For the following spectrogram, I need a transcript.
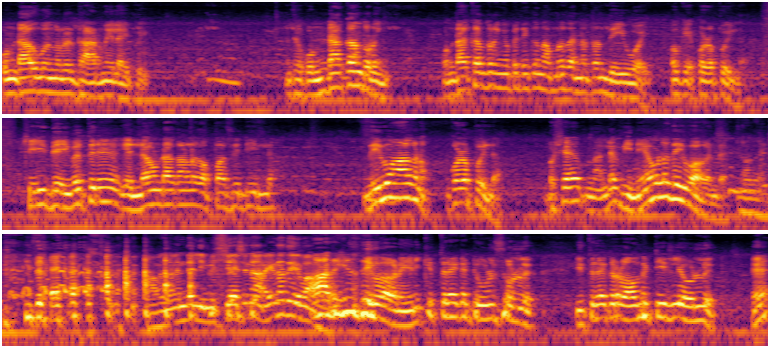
ഉണ്ടാകും എന്നുള്ളൊരു ധാരണയിലായിപ്പോയി. എന്നുവെച്ചാൽ ഉണ്ടാക്കാൻ തുടങ്ങി. ഉണ്ടാക്കാൻ തുടങ്ങിയപ്പോഴത്തേക്ക് നമ്മൾ തന്നെ തന്നെ ദൈവമായി. ഓക്കെ കുഴപ്പമില്ല. പക്ഷെ ഈ ദൈവത്തിന് എല്ലാം ഉണ്ടാക്കാനുള്ള കപ്പാസിറ്റി ഇല്ല. ദൈവം ആകണം കുഴപ്പമില്ല. പക്ഷെ നല്ല വിനയമുള്ള ദൈവമാകണ്ടേ? അവനവന്റെ ലിമിറ്റേഷൻ അറിയണ ദൈവം അറിയണ ദൈവമാണ്. എനിക്ക് ഇത്രയൊക്കെ ടൂൾസ് ഉള്ളു. ഇത്രയൊക്കെ റോ മെറ്റീരിയലേ ഉള്ളു. ഏഹ്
